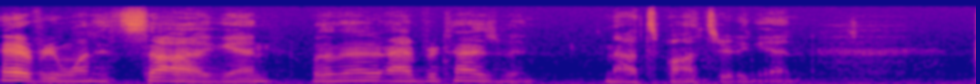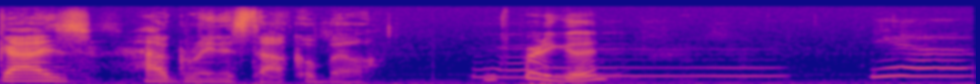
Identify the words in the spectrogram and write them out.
Hey everyone, it's Saw again with another advertisement. Not sponsored again. Guys, how great is Taco Bell? It's pretty good. Yeah.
